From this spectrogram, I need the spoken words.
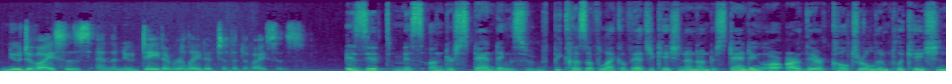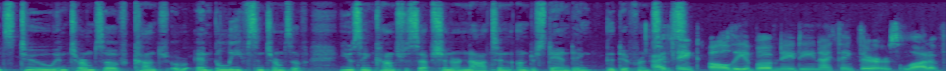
new devices and the new data related to the devices. Is it misunderstandings because of lack of education and understanding, or are there cultural implications too in terms of and beliefs in terms of using contraception or not and understanding the differences? I think all the above, Nadine. I think there's a lot of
